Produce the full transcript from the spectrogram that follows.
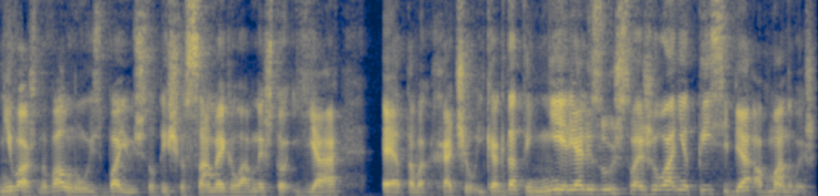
Неважно, волнуюсь, боюсь, что-то еще. Самое главное, что я этого хочу. И когда ты не реализуешь свои желания, ты себя обманываешь.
